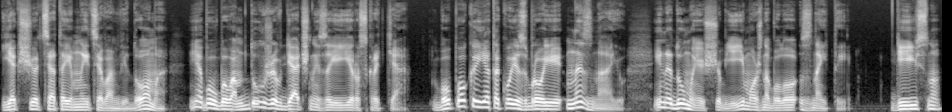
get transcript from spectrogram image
Якщо ця таємниця вам відома, я був би вам дуже вдячний за її розкриття, бо поки я такої зброї не знаю і не думаю, щоб її можна було знайти. Дійсно,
